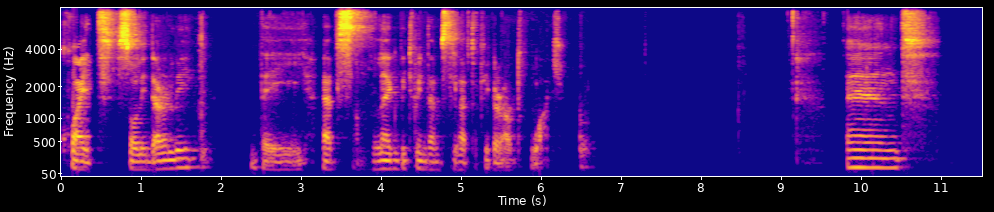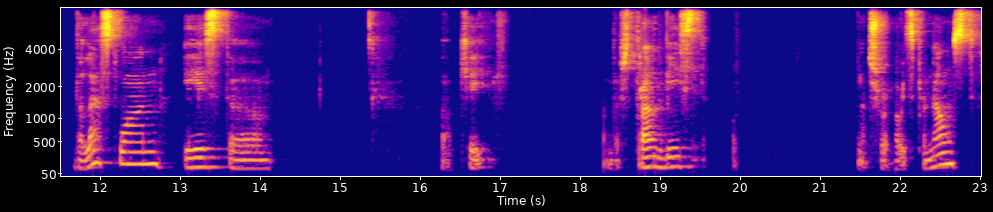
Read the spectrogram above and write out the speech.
quite solidarily. They have some lag between them, still have to figure out why. And the last one is the okay the Strandbeest. Not sure how it's pronounced.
